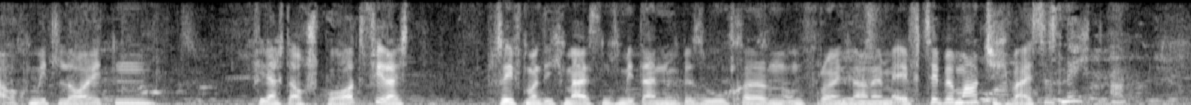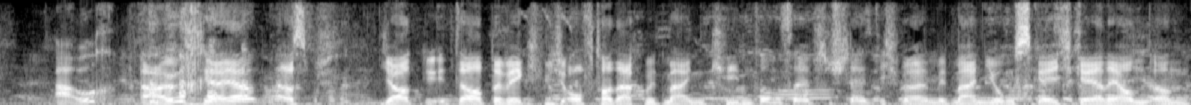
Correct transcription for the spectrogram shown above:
auch mit Leuten, vielleicht auch Sport, vielleicht trifft man dich meistens mit deinen Besuchern und Freunden an einem FCB-Match, ich weiß es nicht. Auch? Auch, ja, ja. Also, ja, da bewege ich mich oft halt auch mit meinen Kindern selbstverständlich. Mit meinen Jungs gehe ich gerne an, an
